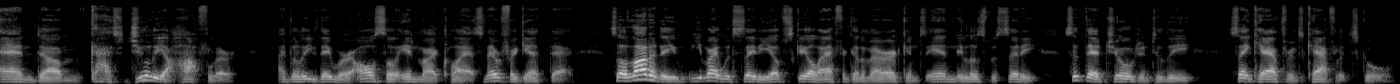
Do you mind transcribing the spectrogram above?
and, um, gosh, Julia Hoffler. I believe they were also in my class. Never forget that. So a lot of the, you might would say, the upscale African Americans in Elizabeth City sent their children to the St. Catherine's Catholic School.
